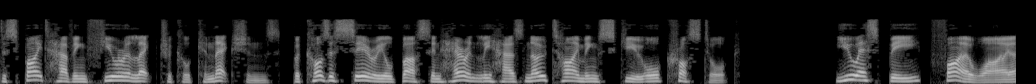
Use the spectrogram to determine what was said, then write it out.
despite having fewer electrical connections, because a serial bus inherently has no timing skew or crosstalk. USB, Firewire,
